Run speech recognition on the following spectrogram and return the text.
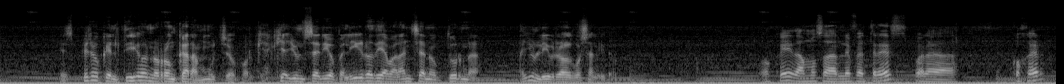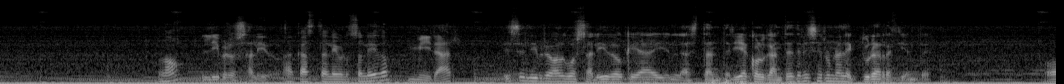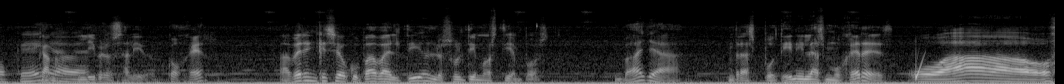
Espero que el tío no roncara mucho, porque aquí hay un serio peligro de avalancha nocturna. Hay un libro algo salido. Ok, vamos a darle F3 para coger. ¿No? Libro salido. Acá está el libro sólido. Mirar. Ese libro algo salido que hay en la estantería colgante debe ser una lectura reciente. Ok, a Cama. ver. Libro salido. Coger. A ver en qué se ocupaba el tío en los últimos tiempos. Vaya. Rasputín y las mujeres. ¡Wow!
